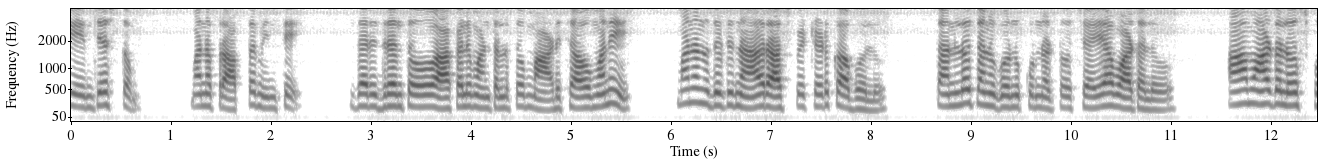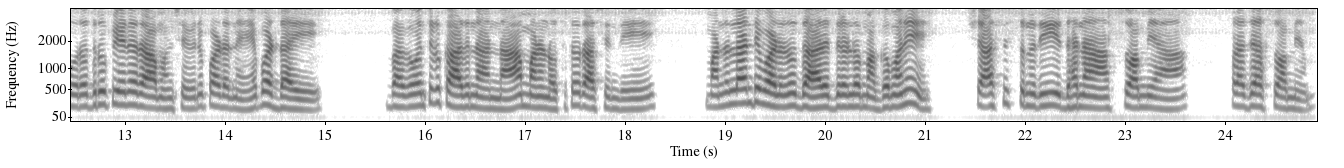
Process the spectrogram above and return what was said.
ఏం చేస్తాం? మన ప్రాప్తం ఇంతే. దరిద్రంతో ఆకలి మంటలతో మాడి చావమని మన నుదుటిన రాసిపెట్టాడు కాబోలు. తనలో తను గొనుక్కున్నట్టు వచ్చాయి ఆ మాటలు. ఆ మాటలు స్ఫురద్రూపి అయిన రామం చెవిని పడనే పడ్డాయి. భగవంతుడు కాదు నాన్న మన నొసట రాసింది. మనలాంటి వాళ్ళు దారిద్ర్యంలో మగ్గమని శాసిస్తున్నది ధన స్వామ్య ప్రజాస్వామ్యం.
